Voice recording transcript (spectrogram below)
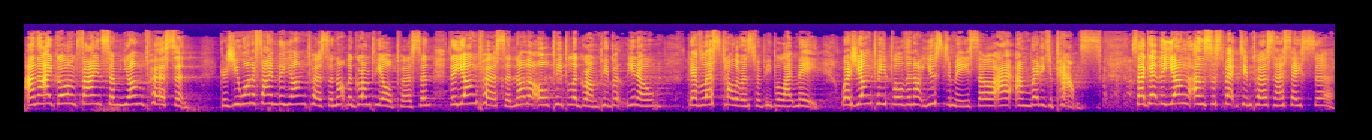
And I go and find some young person. Because you want to find the young person, not the grumpy old person. The young person, not that old people are grumpy, but you know, they have less tolerance for people like me. Whereas young people, they're not used to me, so I, am ready to pounce. So I get the young, unsuspecting person. I say, Sir,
